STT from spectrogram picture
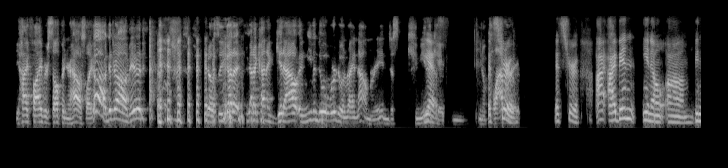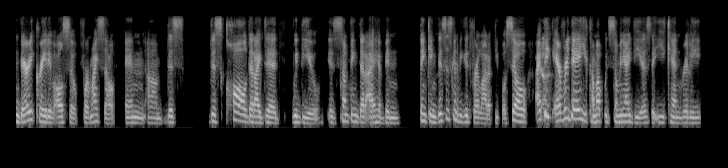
you high five yourself in your house like oh good job david. You know so you gotta you gotta kind of get out and even do what we're doing right now marie and just communicate Yes. and, you know That's collaborate. true. That's true. I, I've been, you know, um, been very creative also for myself. And um, this this call that I did with you is something that I have been thinking this is going to be good for a lot of people. So I Yeah. think every day you come up with so many ideas that you can really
